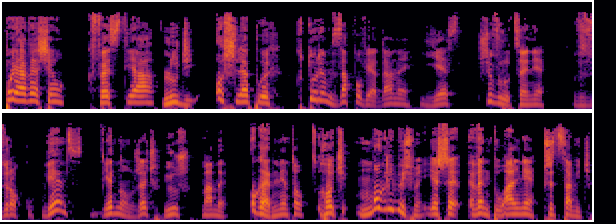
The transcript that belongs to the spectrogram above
pojawia się kwestia ludzi oślepłych, którym zapowiadane jest przywrócenie wzroku. Więc jedną rzecz już mamy ogarniętą, choć moglibyśmy jeszcze ewentualnie przedstawić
